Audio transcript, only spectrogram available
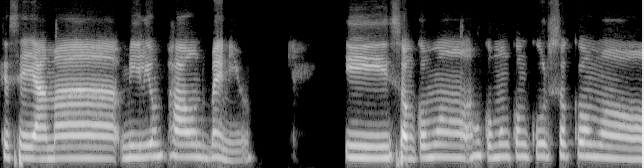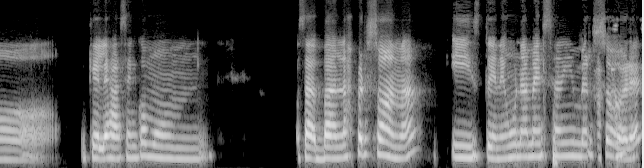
que se llama Million Pound Menu. Y son como, como un concurso como que les hacen como un, o sea, van las personas y tienen una mesa de inversores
